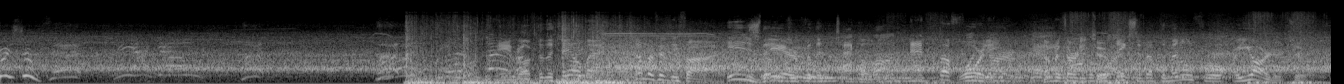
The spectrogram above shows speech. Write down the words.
Good shoot. Here I go. Hand off to the tailback. Number 55 is there for the tackle at the 40. Number 32 takes it up the middle for a yard or two.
